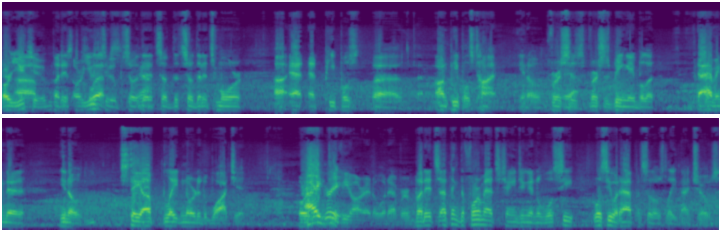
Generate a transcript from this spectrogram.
Or Uh, YouTube, but it, or clips. YouTube, so Yeah. that so that so that it's more uh, at at people's uh, on people's time, you know, versus Yeah. versus being able to having to you know stay up late in order to watch it. Or I agree. DVR it or whatever. But it's I think the format's changing, and we'll see we'll see what happens to those late night shows.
